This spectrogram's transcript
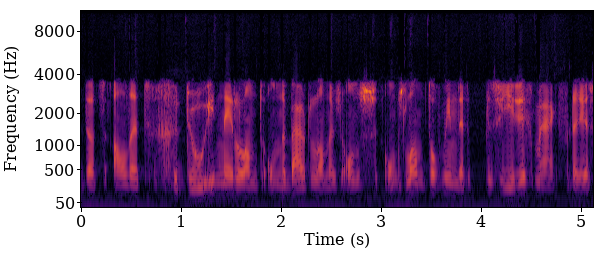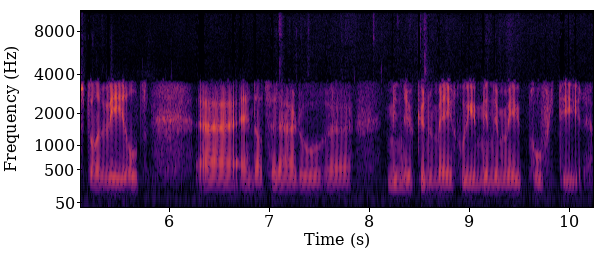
dat al het gedoe in Nederland om de buitenlanders ons, ons land toch minder plezierig maakt voor de rest van de wereld. Eh, en dat we daardoor eh, minder kunnen meegroeien, minder mee profiteren.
